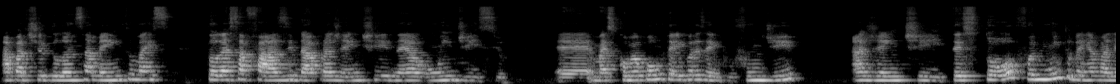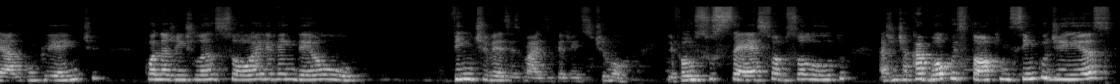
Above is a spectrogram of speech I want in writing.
a partir do lançamento, mas toda essa fase dá para a gente né, algum indício. É, mas como eu contei, por exemplo, Fundi, a gente testou, foi muito bem avaliado com o cliente. Quando a gente lançou, ele vendeu 20 vezes mais do que a gente estimou. Ele foi um sucesso absoluto. A gente acabou com o estoque em cinco dias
